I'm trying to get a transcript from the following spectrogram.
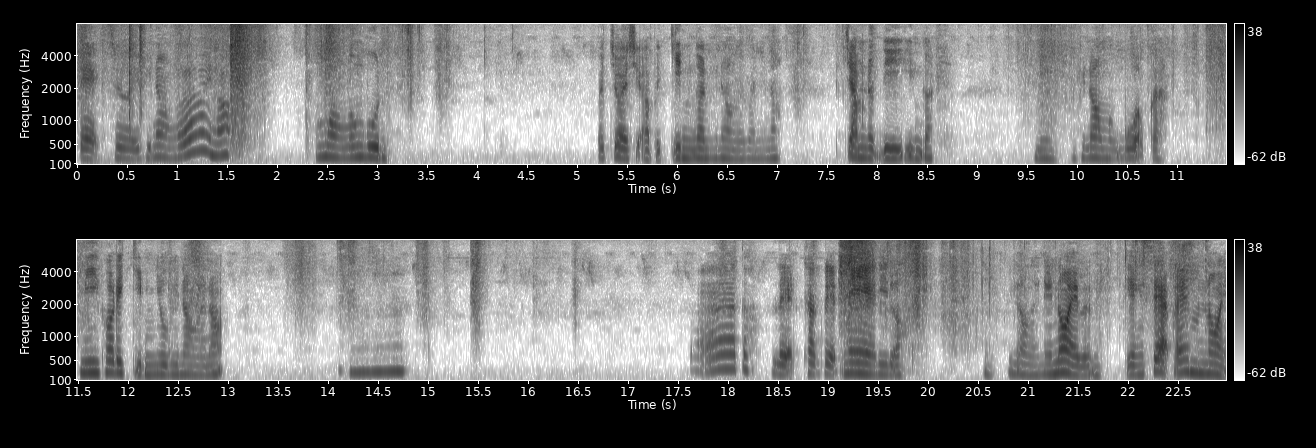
แตกเฉยพี่น้องเอ้ยเนาะง่วงลงบุญป้าจอยสิเอาไปกินก่อนพี่น้องเลยวันนี้เนาะจำดอกดีกินก่อน นี่พี่น้องหมึกบวบกะมีพ่อได้กินอยู่พี่น้องเลยเนาะอ้าตัวแหลดคักแหลดแน่ดีดอกนี่พี่น้องเอ้ยน้อยๆแบบนี้แกงแซ่บได้มันหน่อย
